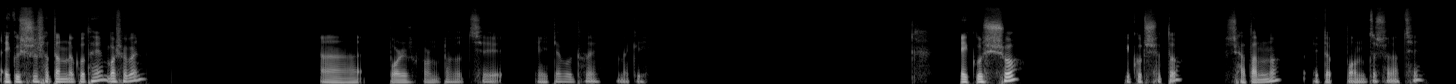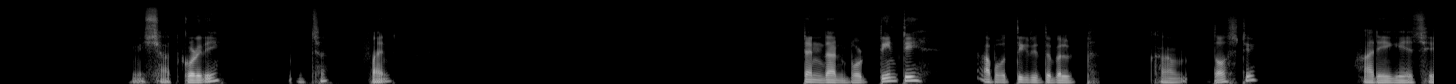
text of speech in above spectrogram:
২১৫৭ কোথায় বসাবেন? পরের ফর্মটা হচ্ছে এইটা বোধহয় নাকি? ২১০০ ২১৫৭ এটা ৫০ আছে। আমি সাত করে দিই। আচ্ছা, ফাইন। স্ট্যান্ডার্ড বোর্ড ৩ টি, আপত্তিকৃত ব্যালট খাম ১০ টি, হারিয়ে গিয়েছে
